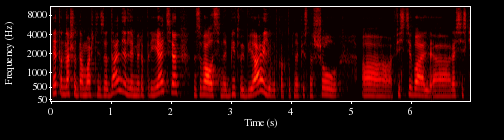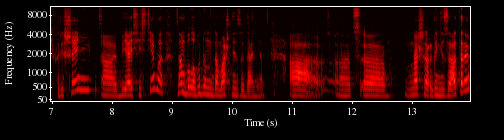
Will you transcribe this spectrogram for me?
это наше домашнее задание для мероприятия. Называлось оно «Битва BI» или вот как тут написано «Шоу а, фестиваль а, российских решений BI-системы». Нам было выдано домашнее задание. Наши организаторы,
